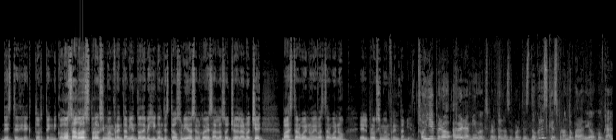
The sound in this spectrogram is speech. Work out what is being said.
de este director técnico. 2 a 2, próximo enfrentamiento de México ante Estados Unidos el jueves a las 8 de la noche. Va a estar bueno, ¿eh? va a estar bueno el próximo enfrentamiento. Oye, pero a ver, amigo experto en los deportes, ¿no crees que es pronto para Diego Coca?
